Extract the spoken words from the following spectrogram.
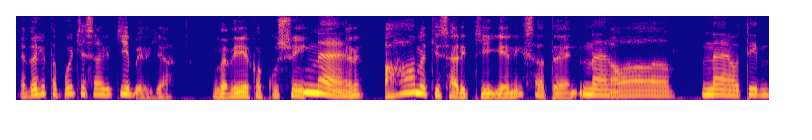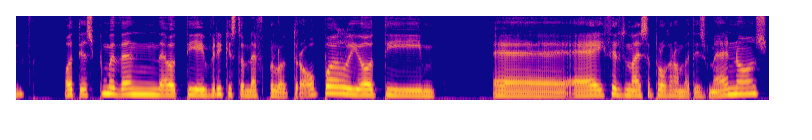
Εδώ για τα πω και σαρική, παιδιά. Δηλαδή, έχω ακούσει. Ναι. Ε, Α, με και σαρική γεννήσατε. Ναι. Α... Ναι, ότι, ότι ας πούμε δεν, ότι βρήκες τον εύκολο τρόπο ή ότι ε, ε, ήθελες να είσαι προγραμματισμένος.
